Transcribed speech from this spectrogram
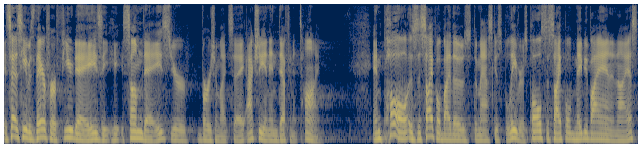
it says he was there for a few days, he, he, some days, your version might say, actually an indefinite time. And Paul is discipled by those Damascus believers. Paul's discipled maybe by Ananias.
